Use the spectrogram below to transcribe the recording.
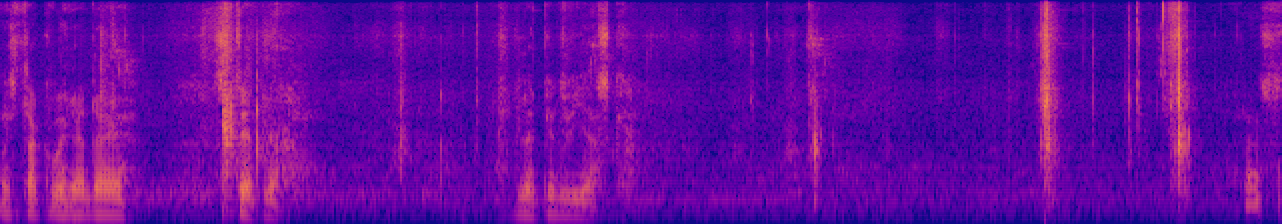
Ось так виглядає степлер для підв'язки. Раз.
